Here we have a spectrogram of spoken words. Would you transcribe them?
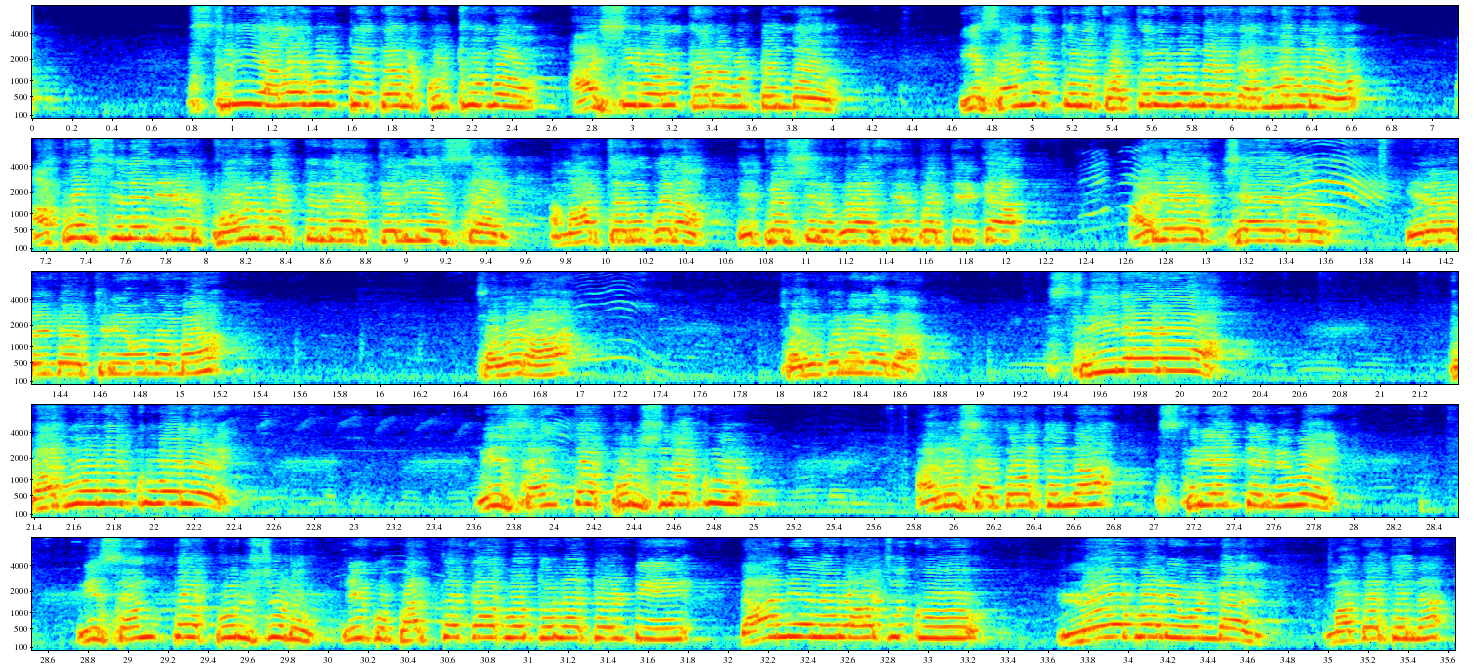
స్త్రీ ఎలాగుంటే తన కుటుంబం ఆశీర్వాదకరంగా ఉంటుందో ఈ సంగతులు కొత్త నిబంధన గ్రంథములో అపోస్తులైన ఏడు పౌరు భక్తుల ద్వారా తెలియజేస్తాడు ఆ మాట చదువుకున్నాం. ఎపిఎస్సీలు కూడా స్త్రీ పత్రిక ఐదవ అధ్యాయము ఇరవై రెండవ వచ్చిన ఏముందమ్మా? చదవరా? చదువుకున్నాం కదా. స్త్రీలారా ప్రభువునకు వలె మీ సొంత పురుషులకు అను చదువుతున్న స్త్రీ అంటే నువ్వే. నీ సొంత పురుషుడు నీకు భర్త కాబోతున్నటువంటి దానియలు రాజుకు లోబడి ఉండాలి. మద్దతుందా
